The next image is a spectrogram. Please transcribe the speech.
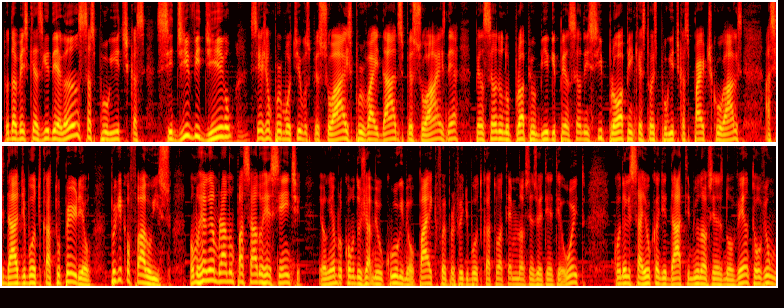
toda vez que as lideranças políticas se dividiram, sejam por motivos pessoais, por vaidades pessoais, né, pensando no próprio umbigo e pensando em si próprio, em questões políticas particulares, a cidade de Botucatu perdeu. Por que, que eu falo isso? Vamos relembrar num passado recente. Eu lembro como do Jamil Cury, meu pai, que foi prefeito de Botucatu até 1988, quando ele saiu candidato em 1990, houve um,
